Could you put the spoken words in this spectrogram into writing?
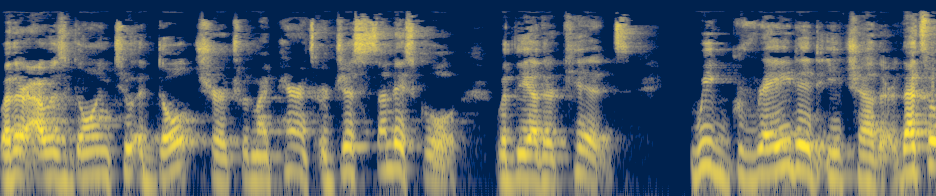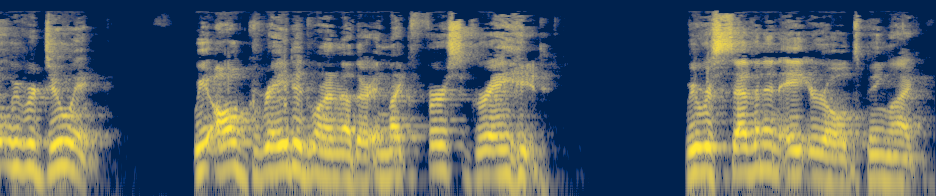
whether I was going to adult church with my parents or just Sunday school with the other kids. We graded each other. That's what we were doing. We all graded one another in like first grade. We were seven and eight year olds being like,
